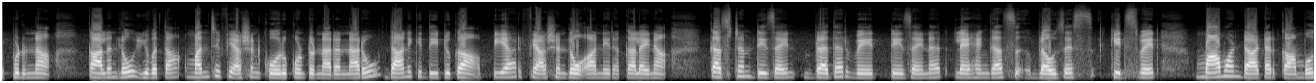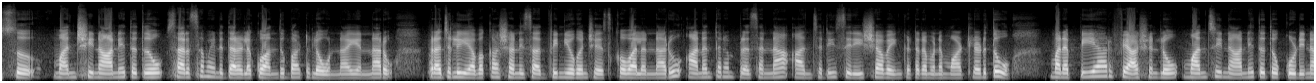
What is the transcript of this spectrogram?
ఇప్పుడున్న కాలంలో యువత మంచి ఫ్యాషన్ కోరుకుంటున్నారన్నారు. దానికి దీటుగా పిఆర్ ఫ్యాషన్లో అన్ని రకాలైన custom design brother wear designer lehengas blouses kids wear mom and daughter combos మంచి నాణ్యతతో సరసమైన ధరలకు అందుబాటులో ఉన్నాయన్నారు. ప్రజలు ఈ అవకాశాన్ని సద్వినియోగం చేసుకోవాలన్నారు. అనంతరం ప్రసన్న అంజలి శిరీష వెంకటరమణ మాట్లాడుతూ మన పిఆర్ ఫ్యాషన్లో మంచి నాణ్యతతో కూడిన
